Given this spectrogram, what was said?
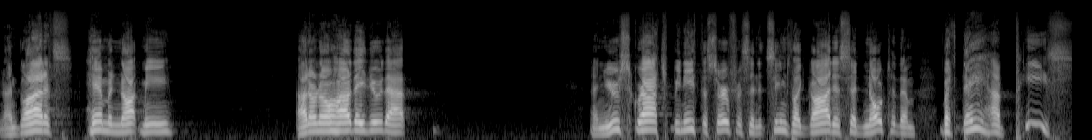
And I'm glad it's him and not me. I don't know how they do that. And you scratch beneath the surface, and it seems like God has said no to them, but they have peace.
